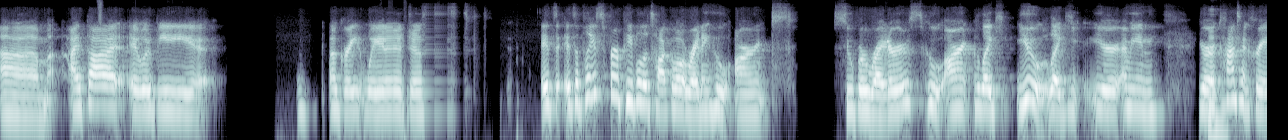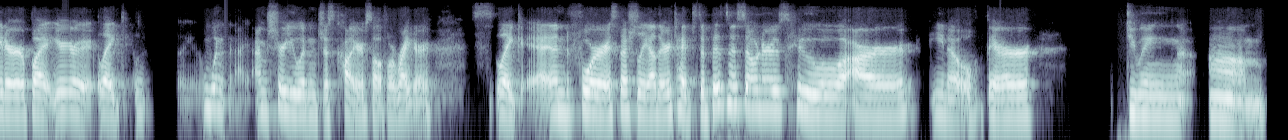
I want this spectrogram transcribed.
Um, I thought it would be a great way to just it's it's a place for people to talk about writing who aren't super writers, who aren't like you, like you're. I mean, you're Mhm. a content creator, but you're like when I'm sure you wouldn't just call yourself a writer. Like, and for especially other types of business owners who are, you know, they're doing um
